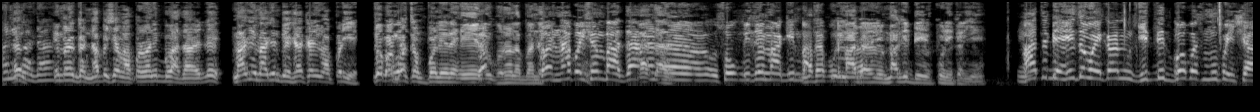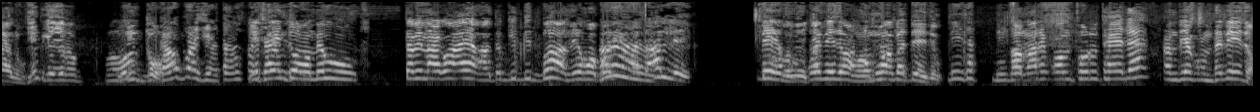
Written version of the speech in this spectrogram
અને બાધા? ઘરના પૈસા વાપરવાની બાધા એટલે માગી માગીને ભેગા કરી વાપરીએ જો બાપા ચંપલ એને હે ઘોડો લાવવાના ઘરના પૈસા બાધા. શોક બીજે માગીને બાધા પૂરી. માગી પૂરી કરીએ હા તો બે તો હોય કારણ ગીત ગીત ગો બસ હું પૈસા આલું. ગીત ગયો તમે પૈસા તમે માગવા આયા હો તો ગીત ગીત ગો અમે હોભળીએ, ચાલ લે બે બે દો હું આ દે દઉં અમારે કોમ થોડું થાય છે અને બે કોમ થાય બે દો.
